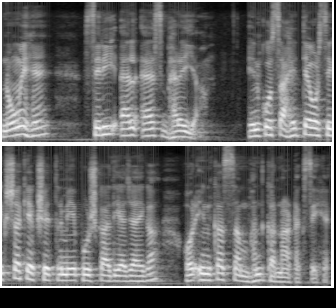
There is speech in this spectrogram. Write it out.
नौवें हैं श्री एल एस भरैया। इनको साहित्य और शिक्षा के क्षेत्र में पुरस्कार दिया जाएगा और इनका संबंध कर्नाटक से है।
